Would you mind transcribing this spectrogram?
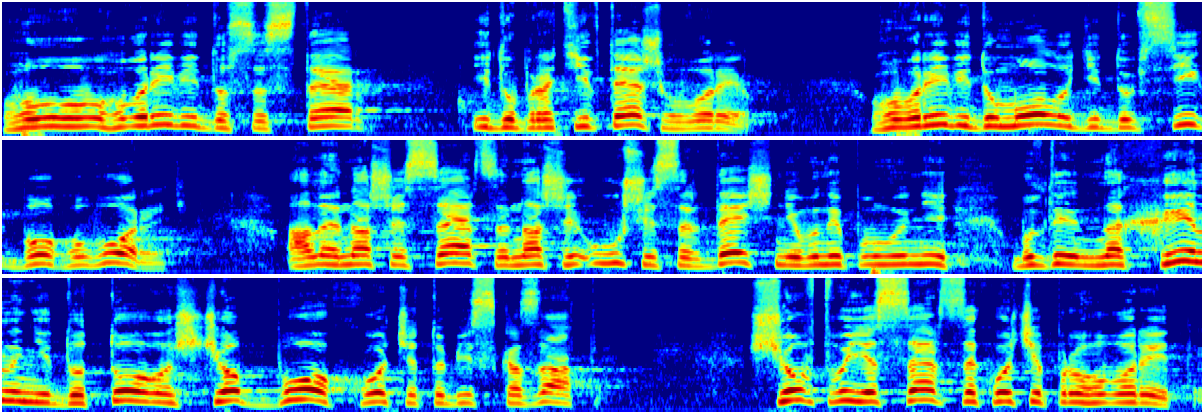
Говорив і до сестер, і до братів теж говорив. Говорив і до молоді, до всіх Бог говорить. Але наше серце, наші уші сердечні, вони повинні бути нахилені до того, що Бог хоче тобі сказати, що в твоє серце хоче проговорити,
